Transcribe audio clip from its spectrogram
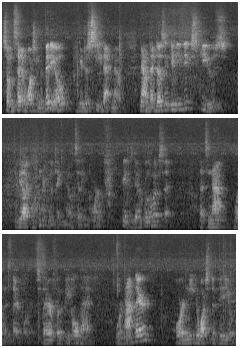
So instead of watching the video, you can just see that note. Now, that doesn't give you the excuse to be like, well, I'm not going to take notes anymore. You can just get them from the website. That's not what it's there for. It's there for the people that were not there or need to watch the video again.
